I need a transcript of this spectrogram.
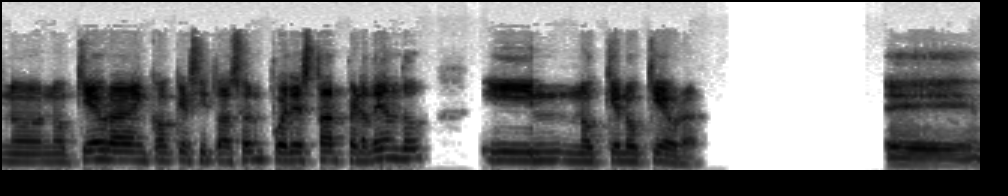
no, no, quiebra en cualquier situación, puede estar perdiendo y no, que no quiebra. Eh,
